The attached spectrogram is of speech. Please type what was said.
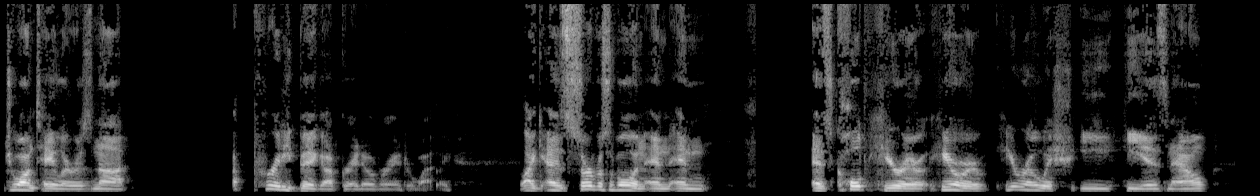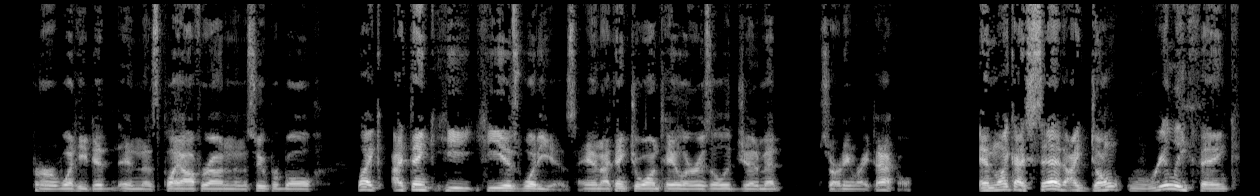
Jawaan Taylor is not a pretty big upgrade over Andrew Wylie. Like as serviceable and and and as cult hero hero heroish he is now for what he did in this playoff run in the Super Bowl. Like I think he he is what he is, and I think Jawaan Taylor is a legitimate starting right tackle. And like I said, I don't really think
